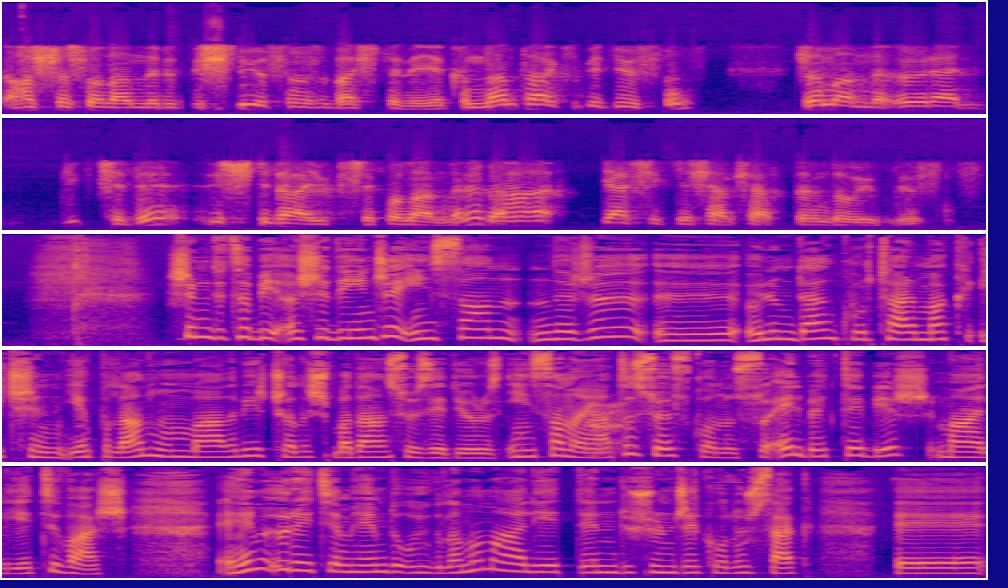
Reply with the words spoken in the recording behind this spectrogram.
hassas olanları dışlıyorsunuz başta ve yakından takip ediyorsunuz. Zamanla öğrendikçe de riski daha yüksek olanlara daha gerçek yaşam şartlarında uyguluyorsunuz. Şimdi tabii aşı deyince insanları e, ölümden kurtarmak için yapılan hummalı bir çalışmadan söz ediyoruz. İnsan hayatı söz konusu. Elbette bir maliyeti var. Hem üretim hem de uygulama maliyetlerini düşünecek olursak e,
